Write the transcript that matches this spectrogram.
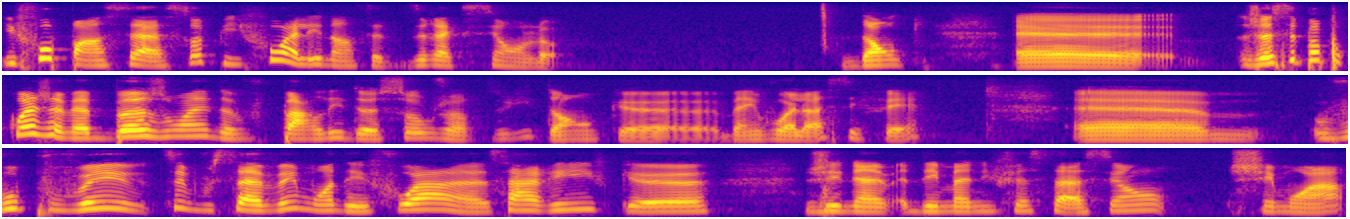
Il faut penser à ça, puis il faut aller dans cette direction-là. Donc, euh, je sais pas pourquoi j'avais besoin de vous parler de ça aujourd'hui. Donc, euh, ben voilà, c'est fait. Euh, vous pouvez, tu sais, vous savez, moi, des fois, euh, ça arrive que j'ai des manifestations chez moi.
